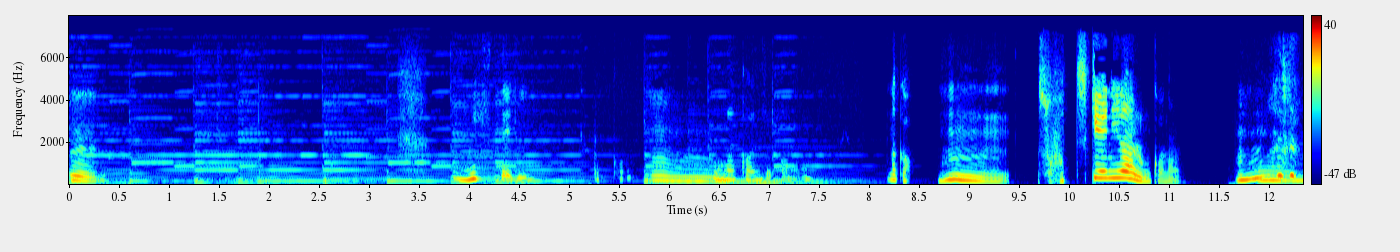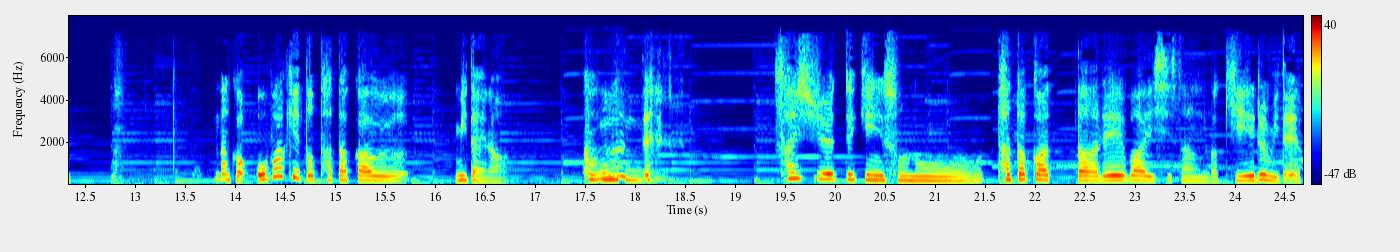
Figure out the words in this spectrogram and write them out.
うん。ミステリー？とか、うそんなん。感じかな。なんか、うん、そっち系になるんかな。うん、なんか、お化けと戦う、みたいな。うんって。最終的にその、戦った霊媒師さんが消えるみたいな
